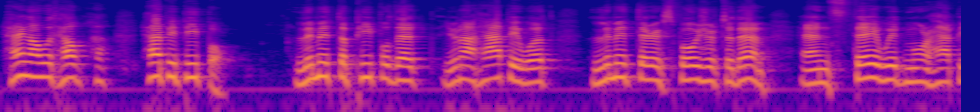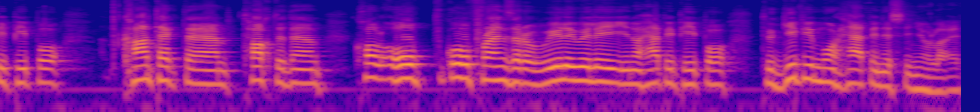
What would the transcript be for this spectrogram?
Hang out with help, happy people. Limit the people that you're not happy with, limit their exposure to them, and stay with more happy people. Contact them, talk to them, call old, old friends that are really, really you know, happy people to give you more happiness in your life.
